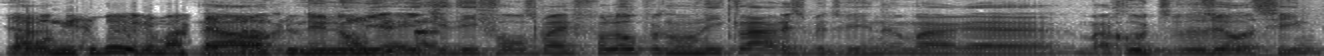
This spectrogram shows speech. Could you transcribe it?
zal wel niet gebeuren. Maar nou, nu noem je eentje die volgens mij voorlopig nog niet klaar is met winnen. Maar, uh, maar goed, we zullen het zien.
